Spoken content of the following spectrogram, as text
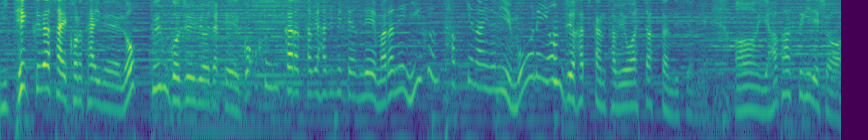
見てください、このタイム。6分50秒弱。5分から食べ始めてるんで、まだね、2分経ってないのに、もうね、48巻食べ終わっちゃったんですよね。あー、やばすぎでしょ。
